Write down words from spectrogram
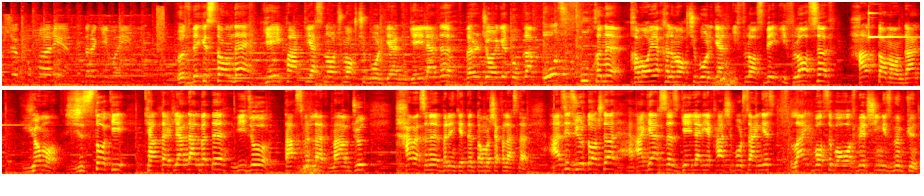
уже в Бухаре, дорогие мои. O'zbekistonda gey partiyasini ochmoqchi bo'lgan geylarni bir joyga to'plab o'z huquqini himoya qilmoqchi bo'lgan Iflosbek Iflosov xalq tomonidan yomon, jistoki kaltaklandi. Albatta video tasvirlar mavjud. Hammasini birin-ketin tomosha qilasizlar. Aziz yurtdoshlar, agar siz geylarga qarshi bo'lsangiz, like bosib ovoz berishingiz mumkin.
